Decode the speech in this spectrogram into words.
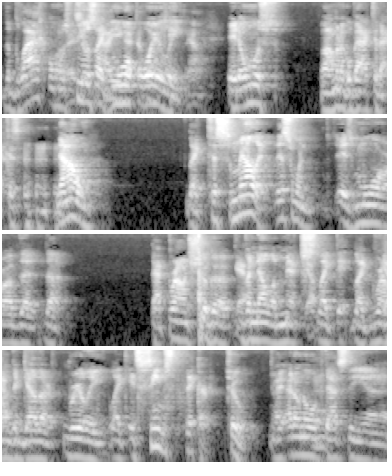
the black oh, almost This feels like more got the more oily. now. It almost. Well, I'm gonna go back to that because now, like to smell it, this one is more of the the that brown sugar Yeah. vanilla mix, Yep. like they, like ground together. Really, like it seems thicker too. I, I don't know Mm. if that's the. Uh,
